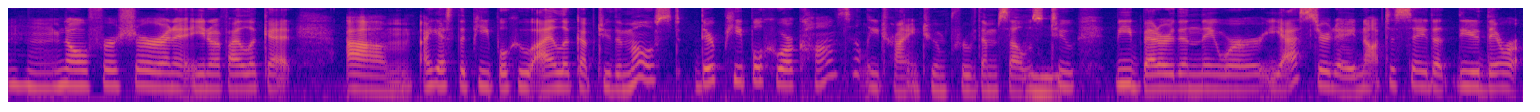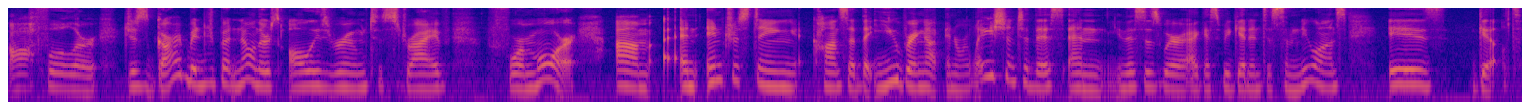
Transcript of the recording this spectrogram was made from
Mm-hmm. No, for sure. And it, you know, if I look at, um, I guess the people who I look up to the most, they're people who are constantly trying to improve themselves mm-hmm. to be better than they were yesterday. Not to say that they, they were awful or just garbage, but no, there's always room to strive for more. Um, an interesting concept that you bring up in relation to this, and this is where I guess we get into some nuance, is guilt.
